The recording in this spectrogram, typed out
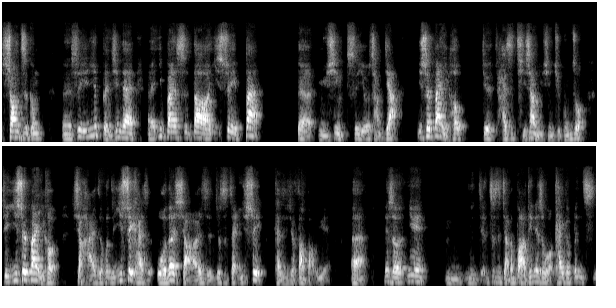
双职工，呃，所以日本现在呃一般是到一岁半的女性是有产假，一岁半以后。就还是提倡女性去工作，所以一岁半以后，小孩子或者一岁开始，我的小儿子就是在一岁开始就放保育园，嗯，那时候因为，嗯，你这这是讲的不好听，那时候我开个奔驰，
